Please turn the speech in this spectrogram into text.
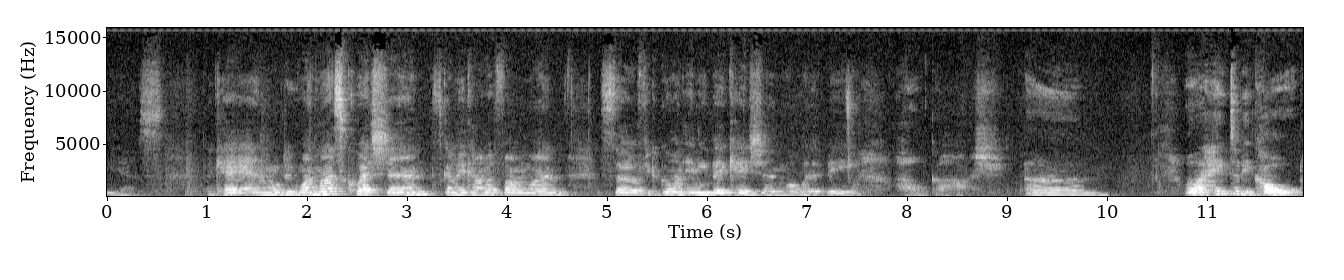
Yes. Okay, and we'll do one last question. It's going to be kind of a fun one. So if you could go on any vacation, what would it be? Oh gosh. Um, well, I hate to be cold,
